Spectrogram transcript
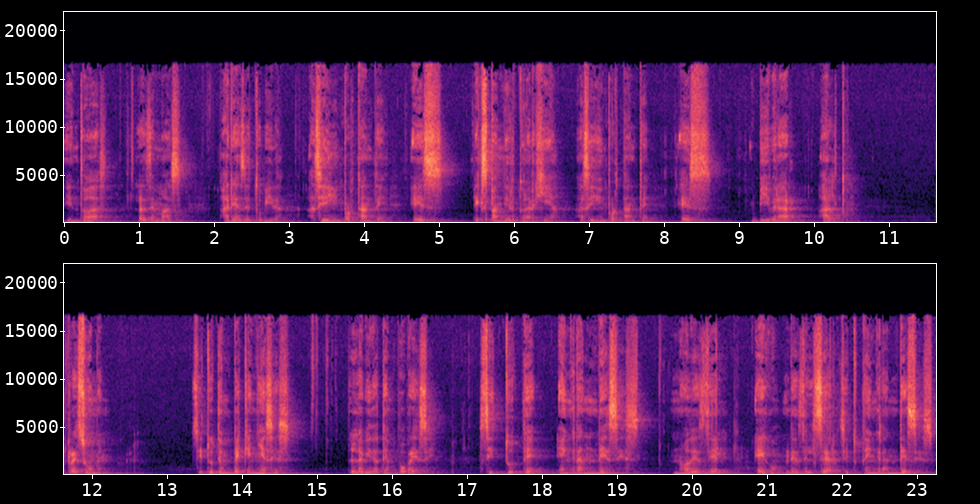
y en todas las demás áreas de tu vida. Así importante es expandir tu energía. Así importante es vibrar alto. Resumen, si tú te empequeñeces, la vida te empobrece. Si tú te engrandeces, no desde el ego, desde el ser, si tú te engrandeces,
